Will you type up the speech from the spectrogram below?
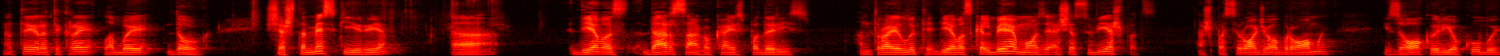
Na tai yra tikrai labai daug. Šeštame skyriuje Dievas dar sako, ką jis padarys. Antroji lūtė. Dievas kalbėjo Mozė, aš esu viešpats. Aš pasirodžiau Abromui, Izaokui ir Jokūbui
